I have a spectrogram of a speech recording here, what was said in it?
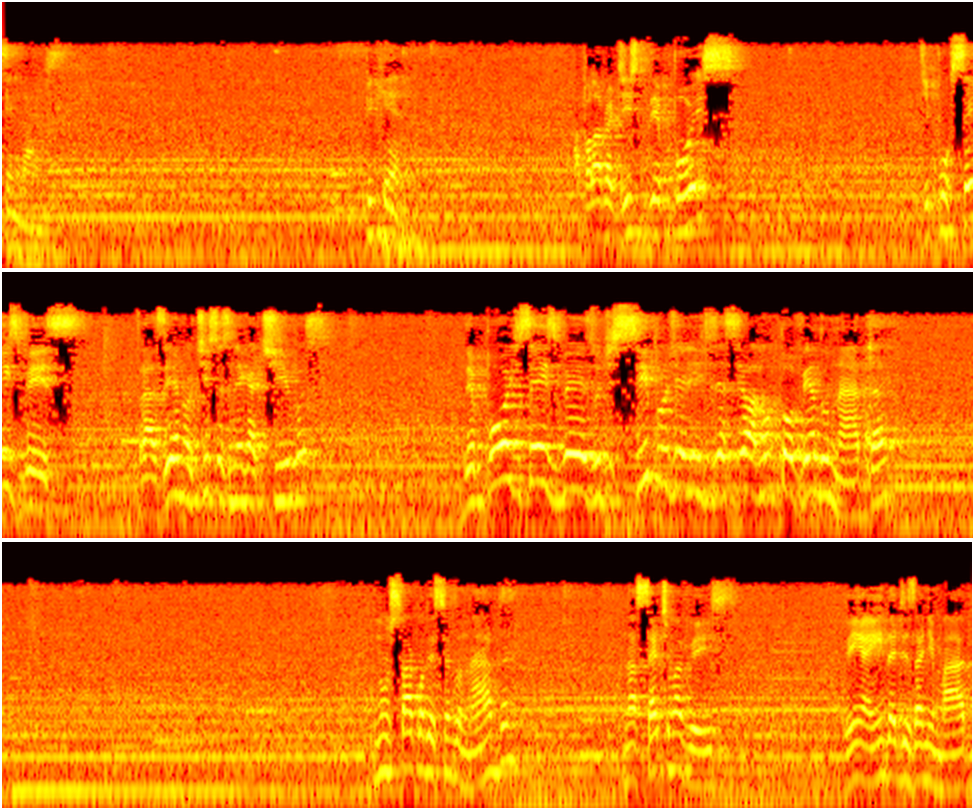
sinais pequeno. A palavra diz que depois de por seis vezes trazer notícias negativas, depois de seis vezes o discípulo de Eli dizer assim: Ó, não estou vendo nada, não está acontecendo nada. Na sétima vez, vem ainda desanimado,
